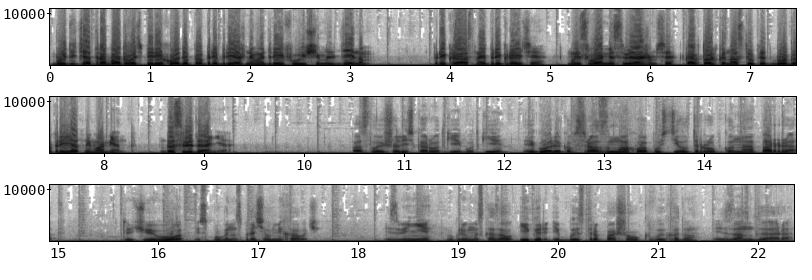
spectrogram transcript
Будете отрабатывать переходы по прибрежным и дрейфующим льдинам? Прекрасное прикрытие. Мы с вами свяжемся, как только наступит благоприятный момент. До свидания. Послышались короткие гудки, и Голиков с размаху опустил трубку на аппарат. «Ты чего?» – испуганно спросил Михалыч. «Извини», – угрюмо сказал Игорь и быстро пошел к выходу из ангара.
